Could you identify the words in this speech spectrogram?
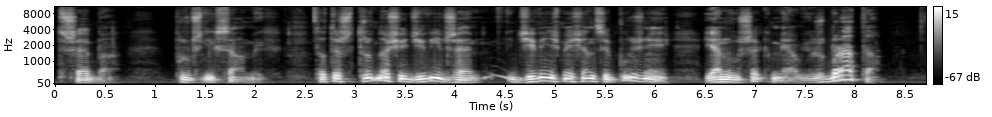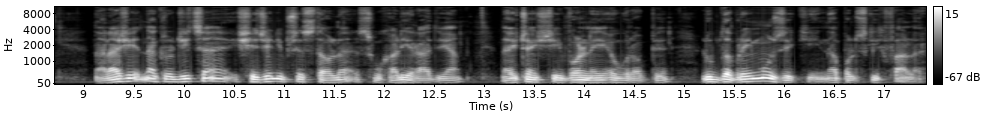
trzeba, prócz nich samych. To też trudno się dziwić, że dziewięć miesięcy później Januszek miał już brata. Na razie jednak rodzice siedzieli przy stole, słuchali radia, najczęściej wolnej Europy lub dobrej muzyki na polskich falach.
